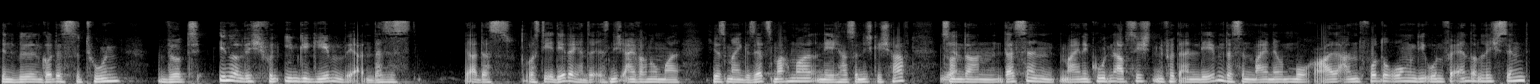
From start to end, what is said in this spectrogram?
den Willen Gottes zu tun, wird innerlich von ihm gegeben werden. Das ist ja, das, was die Idee dahinter ist. Nicht einfach nur mal, hier ist mein Gesetz, mach mal, nee, hast du nicht geschafft, ja. sondern das sind meine guten Absichten für dein Leben, das sind meine Moralanforderungen, die unveränderlich sind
